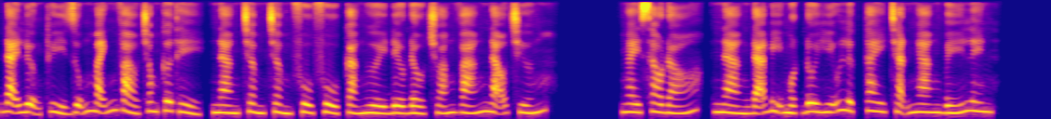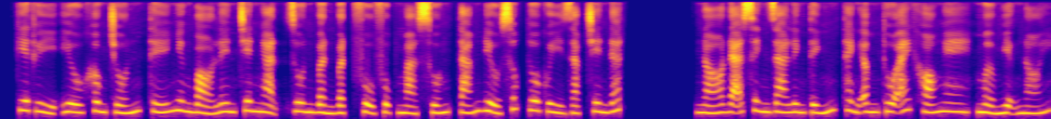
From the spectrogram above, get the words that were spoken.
đại lượng thủy dũng mãnh vào trong cơ thể, nàng trầm trầm phù phù cả người đều đầu choáng váng não trướng. Ngay sau đó, nàng đã bị một đôi hữu lực tay chặn ngang bế lên. Kia thủy yêu không trốn, thế nhưng bỏ lên trên ngạn, run bần bật phủ phục mà xuống tám điều xúc tua quỳ dạp trên đất. Nó đã sinh ra linh tính, thanh âm thô ách khó nghe, mở miệng nói.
